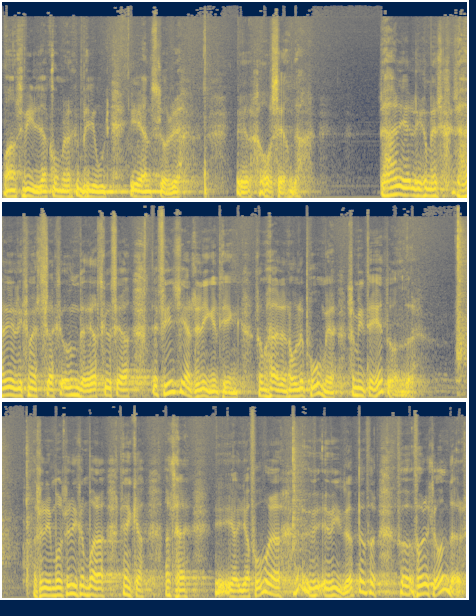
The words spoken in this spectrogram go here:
Och hans vilja kommer att bli gjord i än större eh, avseende. Det här, är liksom ett, det här är liksom ett slags under. Jag skulle säga det finns egentligen ingenting som Herren håller på med som inte är ett under. Alltså ni måste liksom bara tänka att här, jag, jag får vara vidöppen för, för, för ett under.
